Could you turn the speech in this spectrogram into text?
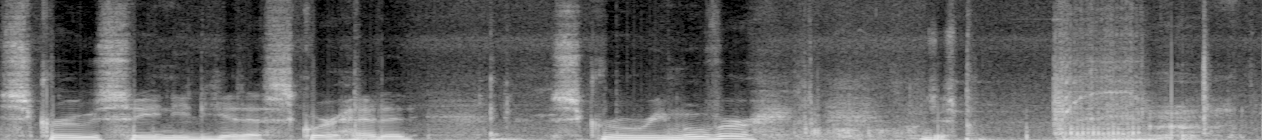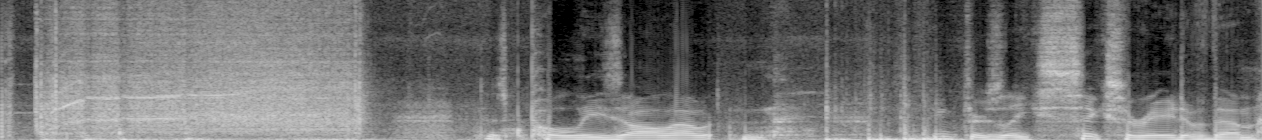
screws so you need to get a square headed screw remover. just just pull these all out. I think there's like six or eight of them.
